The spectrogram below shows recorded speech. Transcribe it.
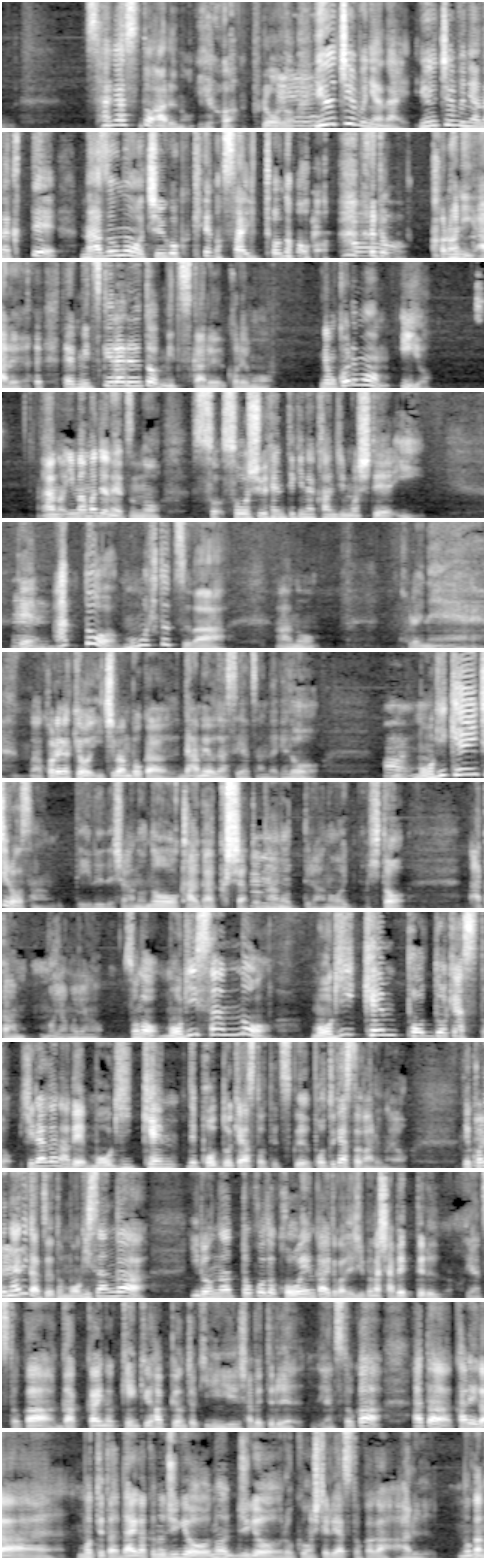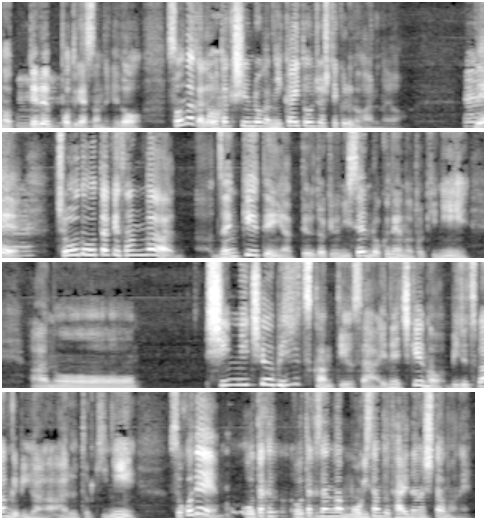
探すとあるの。違法アップロード。へー YouTube にはない。YouTube にはなくて、謎の中国系のサイトの ところにある。見つけられると見つかる、これも。でもこれもいいよ。あの、今までのやつのそ総集編的な感じもしていい。で、うんあと、もう一つは、あの、これね、まあ、これが今日一番僕はダメを出すやつなんだけど、はい。茂木健一郎さんっているでしょ？あの脳科学者と名乗ってるあの人、頭もじゃもじゃの。その茂木さんの模擬犬ポッドキャスト。ひらがなで模擬犬でポッドキャストってつくポッドキャストがあるのよ。で、これ何かというと、模擬さんがいろんなところ講演会とかで自分が喋ってるやつとか、学会の研究発表の時に喋ってるやつとか、あとは彼が持ってた大学の授業の授業を録音してるやつとかがあるのが載ってるポッドキャストなんだけど、その中で大竹新郎が2回登場してくるのがあるのよ。で、ちょうど大竹さんが前景展やってる時の2006年の時に、あのー新日曜美術館っていうさ、NHK の美術番組がある時に、そこで大竹、大竹さんが茂木さんと対談したのね。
